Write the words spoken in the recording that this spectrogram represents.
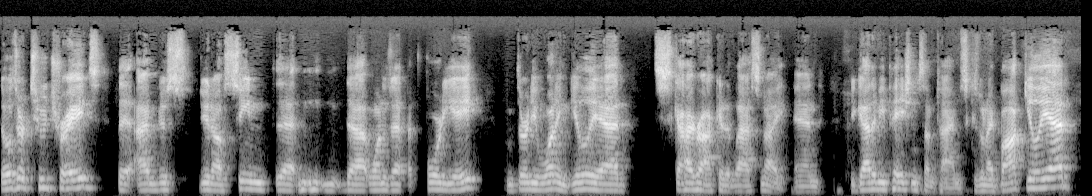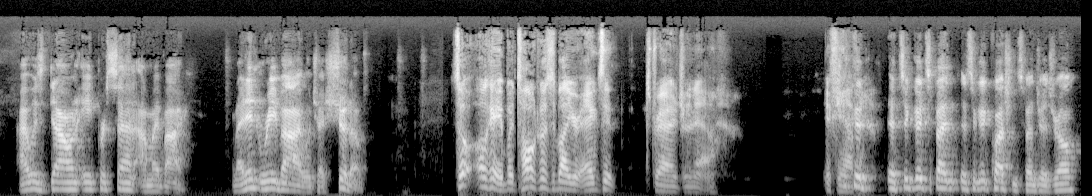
those are two trades that I'm just, you know, seeing that that one is at 48 from 31 and Gilead skyrocketed last night. And you got to be patient sometimes because when I bought Gilead, I was down 8% on my buy. And I didn't rebuy, which I should have. So okay, but talk to us about your exit strategy now, if you It's have. a good, it's a good, spen- it's a good question, Spencer Israel.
